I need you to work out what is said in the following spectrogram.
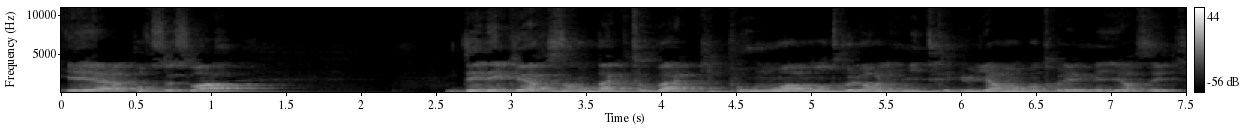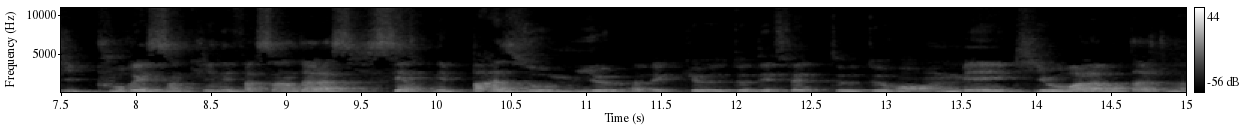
Et euh, pour ce soir, des Lakers en back-to-back qui pour moi montrent leurs limites régulièrement contre les meilleures équipes pourraient s'incliner face à un Dallas qui certes n'est pas au mieux avec deux défaites de rang mais qui aura l'avantage de ne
